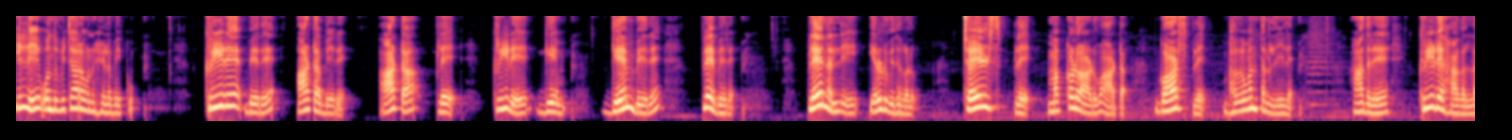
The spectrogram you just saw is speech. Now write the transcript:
ಇಲ್ಲಿ ಒಂದು ವಿಚಾರವನ್ನು ಹೇಳಬೇಕು. ಕ್ರೀಡೆ ಬೇರೆ, ಆಟ ಬೇರೆ. ಆಟ, ಪ್ಲೇ. ಕ್ರೀಡೆ, ಗೇಮ್. ಗೇಮ್ ಬೇರೆ, ಪ್ಲೇ ಬೇರೆ. ಪ್ಲೇನಲ್ಲಿ ಎರಡು ವಿಧಗಳು. ಚೈಲ್ಡ್ಸ್ ಪ್ಲೇ, ಮಕ್ಕಳು ಆಡುವ ಆಟ. ಗಾಡ್ಸ್ ಪ್ಲೇ, ಭಗವಂತನ ಲೀಲೆ. ಆದರೆ ಕ್ರೀಡೆ ಹಾಗಲ್ಲ.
